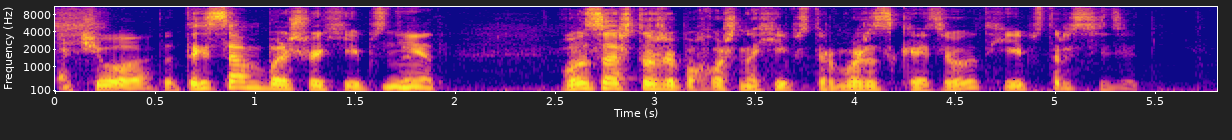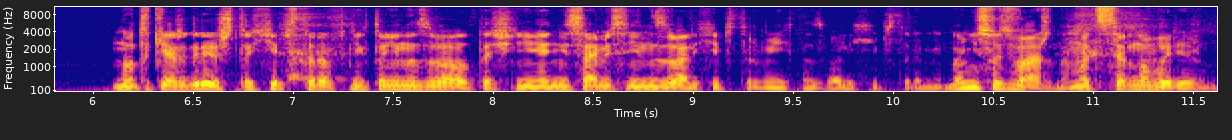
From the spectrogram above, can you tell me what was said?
А чего? Да ты самый большой хипстер. Нет. Вот Саш тоже похож на хипстер, можно сказать. Вот хипстер сидит. Ну, так я же говорю, что хипстеров никто не называл, точнее, они сами себя не называли хипстерами, их назвали хипстерами. Но не суть важно, мы это все равно вырежем.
